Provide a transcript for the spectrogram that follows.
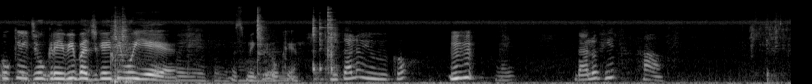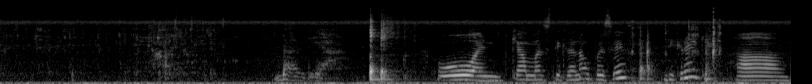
ओके जो ग्रेवी बच गई थी वो ये है। है। उसमें की ओके निकालो यूवी को। हम्म, नहीं। डालो फिर। हाँ। डाल दिया। ओ एंड क्या मस्त दिख रहा है ना ऊपर से? दिख रहा है क्या? हाँ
